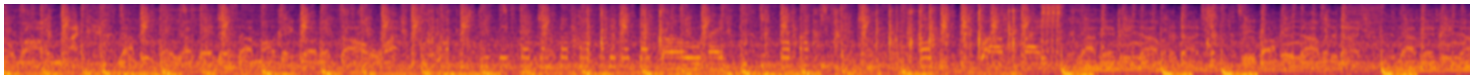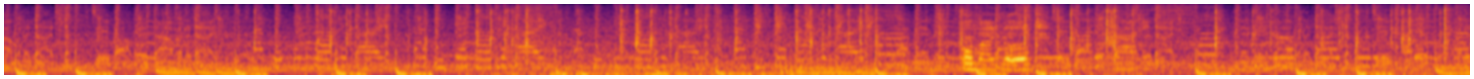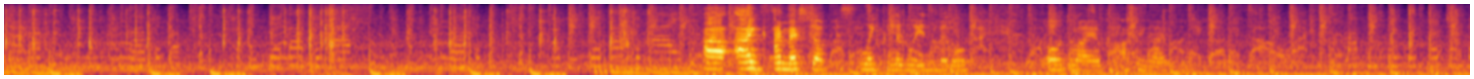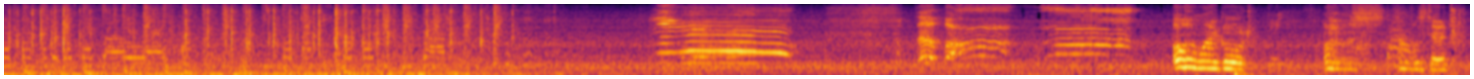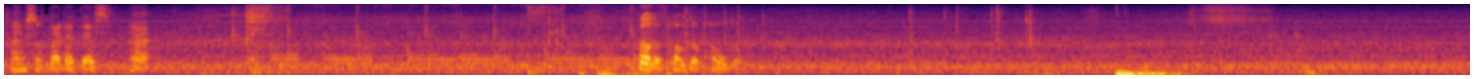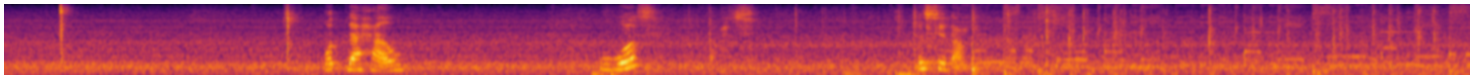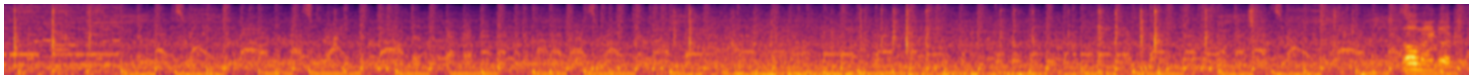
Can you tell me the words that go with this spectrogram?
I, I messed up. It's like literally in the middle. Oh, do I have? I think I have. Oh my god. I was I was dead. I'm so bad at this. Alright. Hold up, hold up, hold up. What the hell What? that? Let's do that. Oh my god.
